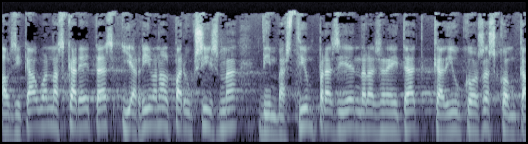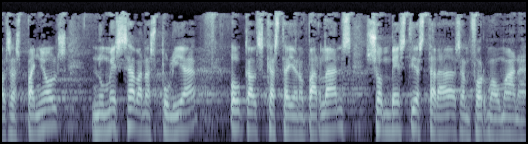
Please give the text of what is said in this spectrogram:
Els hi cauen les caretes i arriben al paroxisme d'investir un president de la Generalitat que diu coses com que els espanyols espanyols només saben espoliar o que els castellanoparlants són bèsties tarades en forma humana.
